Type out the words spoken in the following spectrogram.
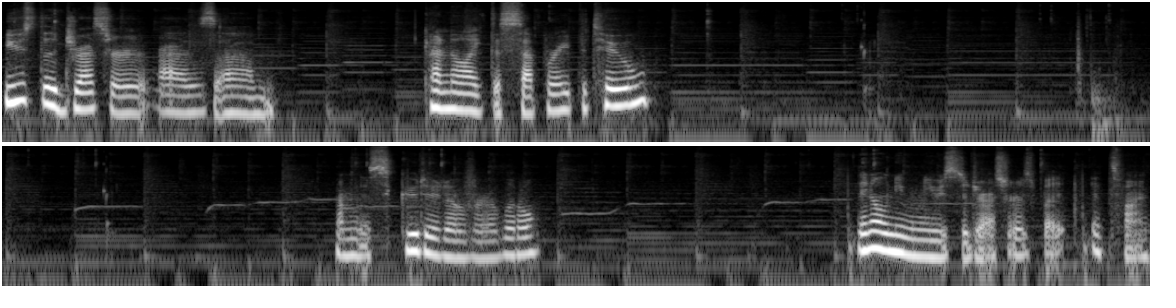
use the dresser as um, kind of like to separate the two. I'm to scoot it over a little. They don't even use the dressers, but it's fine.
